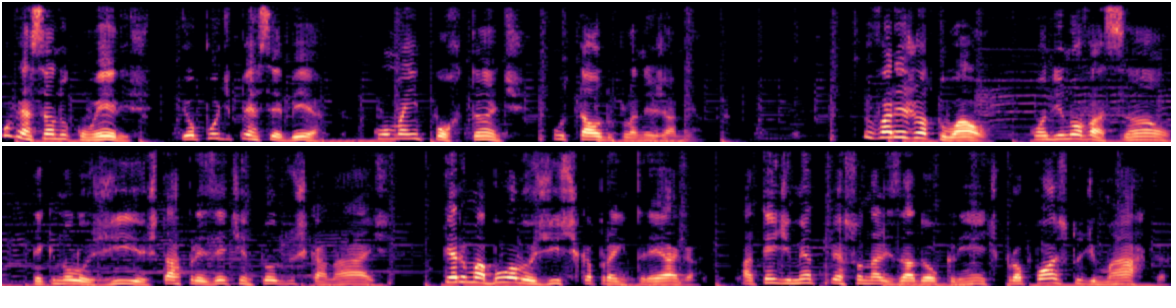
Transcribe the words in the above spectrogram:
Conversando com eles, eu pude perceber como é importante o tal do planejamento. No varejo atual, quando inovação, tecnologia, estar presente em todos os canais, ter uma boa logística para entrega, atendimento personalizado ao cliente, propósito de marca,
